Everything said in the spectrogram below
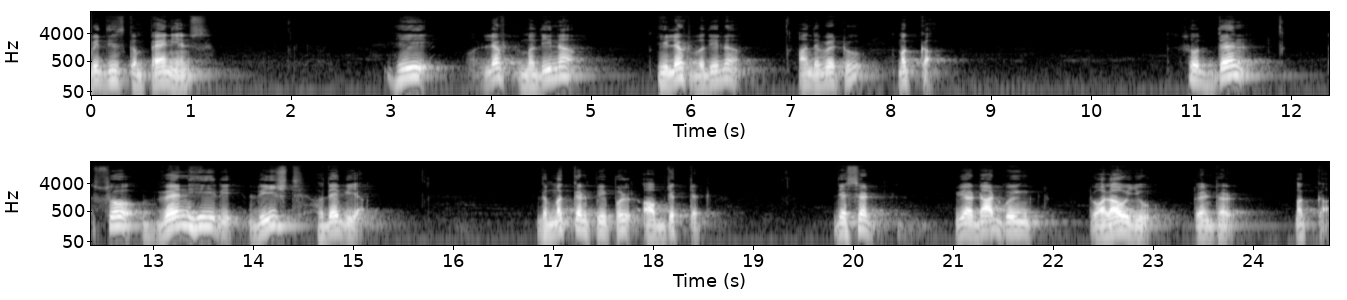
with his companions he left Medina he left Medina on the way to Mecca So when he reached Hudaybiyah, the Meccan people objected. They said, we are not going to allow you to enter Mecca.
